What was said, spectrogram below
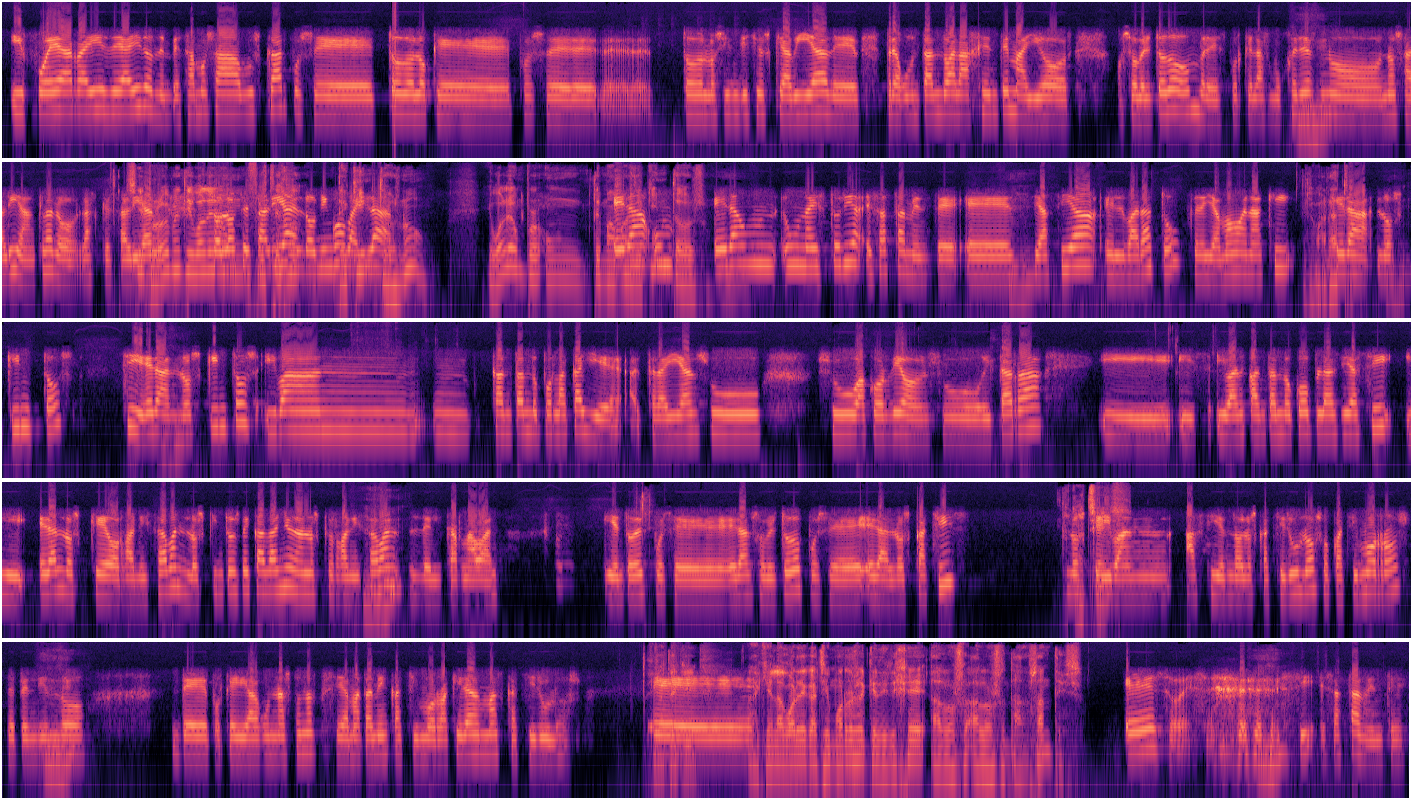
y fue a raíz de ahí donde empezamos a buscar pues eh, todo lo que pues eh, todos los indicios que había de preguntando a la gente mayor o sobre todo hombres porque las mujeres no, no salían claro las que salían solo se salía el domingo a bailar. ¿no? Igual era un, tema más de quintos. era una historia, exactamente. Eh, Se hacía el barato, que le llamaban aquí, que era los quintos. Sí, eran los quintos, iban mm, cantando por la calle, traían su, su acordeón, su guitarra y, iban cantando coplas y así y eran los que organizaban los quintos de cada año eran los que organizaban el carnaval y entonces pues eh, eran sobre todo pues eh, eran los cachis los que iban haciendo los cachirulos o cachimorros dependiendo de porque hay algunas zonas que se llama también cachimorro aquí eran más cachirulos. Eh, aquí, en la Guardia Cachimorro es el que dirige a los, a los danzantes. Eso es, sí, exactamente.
